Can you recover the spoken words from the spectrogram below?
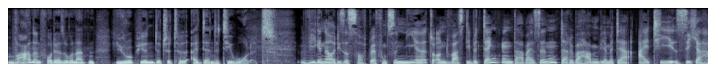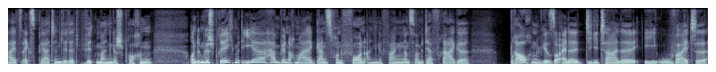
warnen vor der sogenannten European Digital Identity Wallet. Wie genau diese Software funktioniert und was die Bedenken dabei sind, darüber haben wir mit der IT-Sicherheitsexpertin Lilith Wittmann gesprochen. Und im Gespräch mit ihr haben wir nochmal ganz von vorn angefangen, und zwar mit der Frage, brauchen wir so eine digitale, EU-weite,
